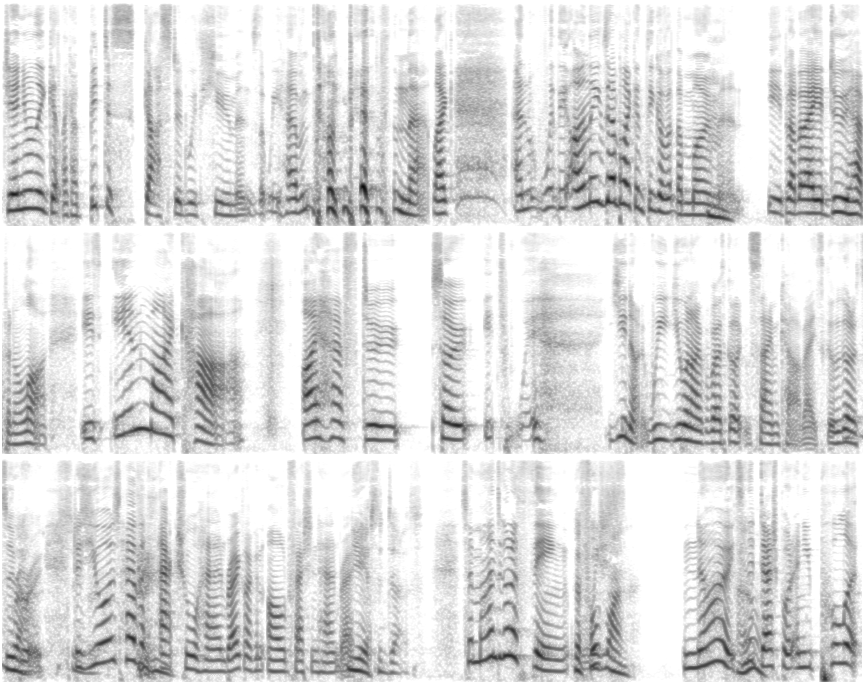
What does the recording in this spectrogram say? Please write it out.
genuinely get like a bit disgusted with humans that we haven't done better than that. Like, and with the only example I can think of at the hmm. moment, i- but they do happen a lot, is in my car. I have to. So it's. You know, we you and I have both got like the same car basically. We've got a Subaru. Right, Does Subaru. yours have an actual handbrake, like an old fashioned handbrake? Yes, it does. So mine's got a thing. The foot is- one. No, it's in the Oh. dashboard, and you pull it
